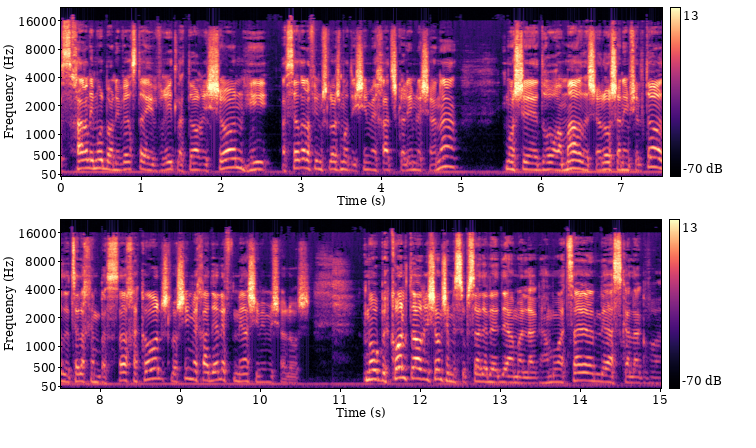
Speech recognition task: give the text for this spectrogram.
שכר לימוד באוניברסיטה העברית לתואר ראשון היא 10,391 שקלים לשנה. כמו שדרור אמר, זה שלוש שנים של תואר, זה יוצא לכם בסך הכל 31,173. כמו בכל תואר ראשון שמסובסד על ידי המל"ג, המועצה להשכלה גבוהה.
